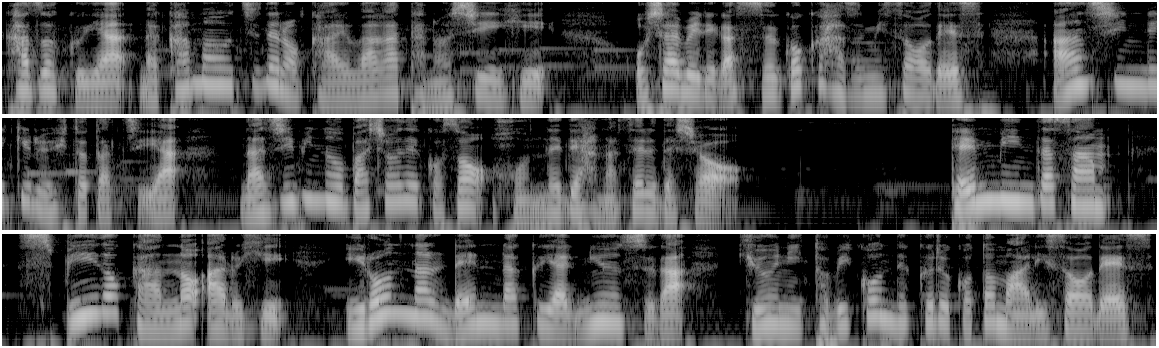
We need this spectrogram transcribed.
家族や仲間内での会話が楽しい日、おしゃべりがすごく弾みそうです。安心できる人たちや馴染みの場所でこそ本音で話せるでしょう。天秤座さん、スピード感のある日、いろんな連絡やニュースが急に飛び込んでくることもありそうです。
